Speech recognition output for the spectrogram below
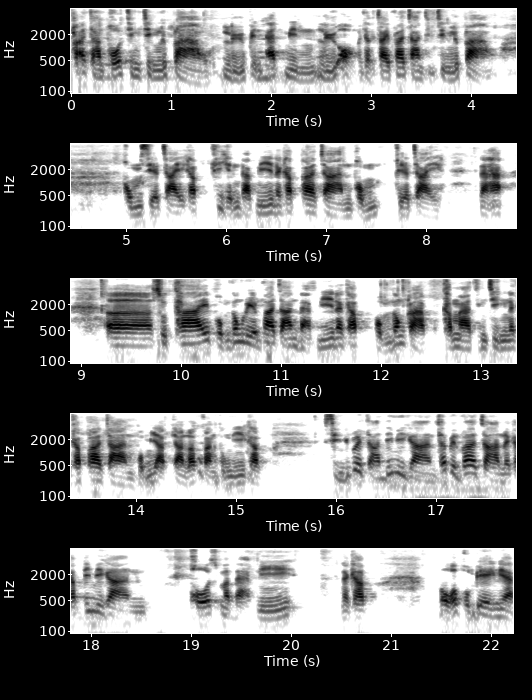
พระอาจารย์โพสต์จริง ๆ หรือเปล่า หรือเป็นแอดมินหรือออกมาจากใจพระอาจารย์จริง ๆ หรือเปล่า ผมเสียใจครับที่เห็นแบบนี้นะครับ พระอาจารย์ผมเสียใจนะฮะเอ่อสุดท้ายผมต้องเรียนพระอาจารย์แบบนี้นะครับ ผมต้องกราบขมาจริง ๆ นะครับ พระอาจารย์ผมอยากจะรับฟังตรงนี้ครับ สิ่งที่พระอาจารย์ได้มีการ ถ้าเป็นพระอาจารย์นะครับได้มีการโพสต์มาแบบนี้นะครับ บอกว่าผมเองเนี่ย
